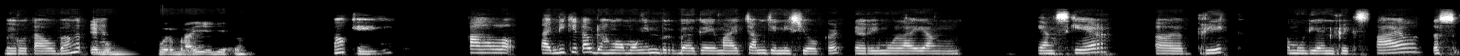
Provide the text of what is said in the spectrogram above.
Baru tahu banget kayak ya. bubur bayi gitu. Oke. Okay. Kalau tadi kita udah ngomongin berbagai macam jenis yogurt dari mulai yang yang skir, uh, Greek, kemudian Greek style, terus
